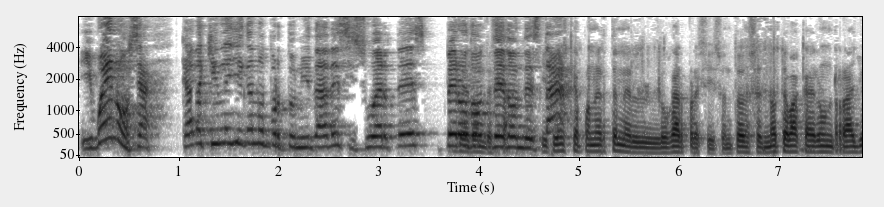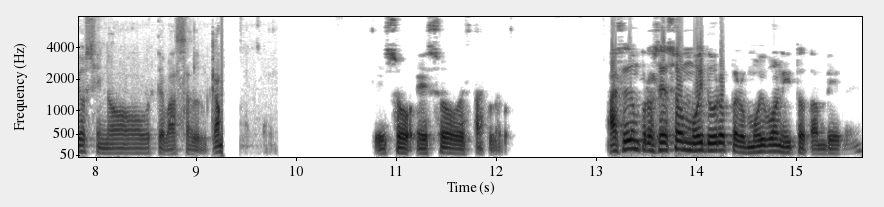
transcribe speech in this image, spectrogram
Y bueno, o sea, cada quien le llegan oportunidades y suertes, pero de dónde, está. está. Y tienes que ponerte en el lugar preciso. Entonces no te va a caer un rayo si no te vas al campo. Eso, eso está claro. Ha sido un proceso muy duro, pero muy bonito también. ¿eh?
